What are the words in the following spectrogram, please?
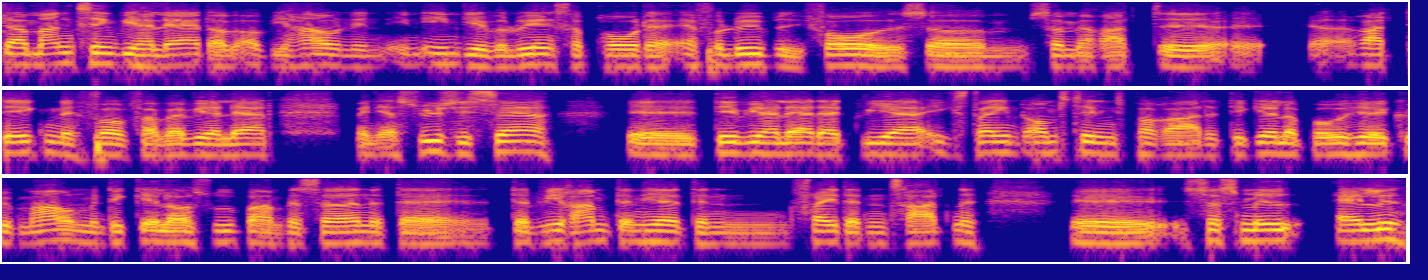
der er mange ting, vi har lært, og, og vi har jo en, en egentlig evalueringsrapport af, af forløbet i foråret, som, som er ret, øh, ret dækkende for, for, hvad vi har lært. Men jeg synes især, øh, det vi har lært, at vi er ekstremt omstillingsparate. Det gælder både her i København, men det gælder også ude på ambassaderne. Da, da vi ramte den her den fredag den 13., øh, så smed alle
